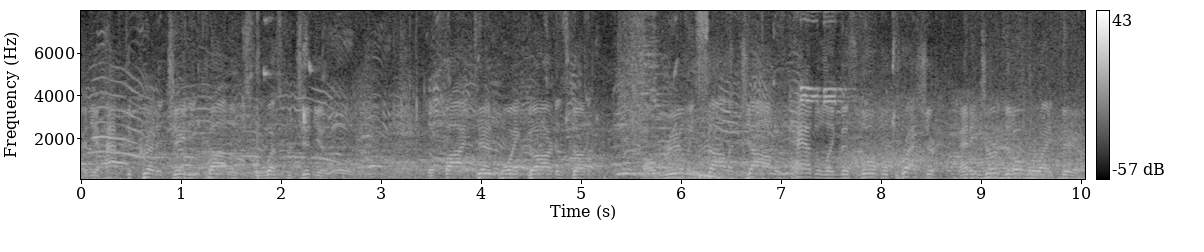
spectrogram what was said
And you have to credit J.D. Collins for West Virginia. The 5'10 point guard has done a really solid job of handling this Louisville pressure, and he turns it over right there.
